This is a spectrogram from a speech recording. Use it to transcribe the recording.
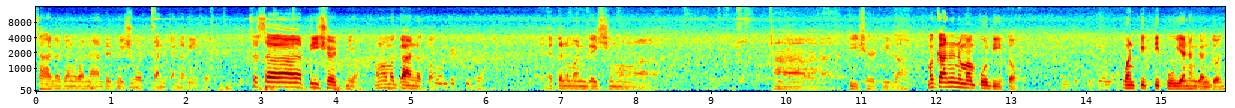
Sa halagang 100 may short pant ka na rito sa sa t-shirt nyo mga magkano to? 150 po. ito naman guys yung mga ah, t-shirt nila. Magkano naman po dito? 150 po lang. 150 po yan hanggang doon.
